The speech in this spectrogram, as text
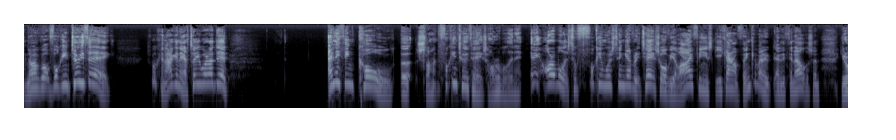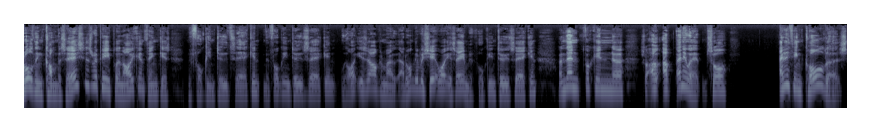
Now I've got fucking toothache. It's fucking agony. I tell you what I did. Anything cold, uh, like fucking toothache's horrible, isn't it? Isn't it horrible? It's the fucking worst thing ever. It takes over your life, and you, you can't think of any, anything else. And you're holding conversations with people, and all you can think is, "My fucking tooth's aching, my fucking tooth's aching." What you talking about? I don't give a shit what you're saying. My fucking tooth's aching. And then fucking. Uh, so I, I, anyway, so anything cold hurts.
